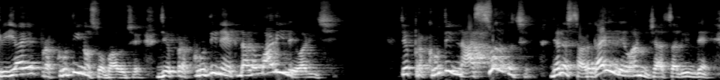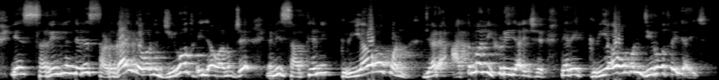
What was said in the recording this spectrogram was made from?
ક્રિયા એ પ્રકૃતિનો સ્વભાવ છે. જે પ્રકૃતિને એક દાડો બાળી દેવાની છે. જે પ્રકૃતિ નાશવંત છે, જેને સળગાઈ દેવાનું છે આ શરીરને. એ શરીરને જેને સળગાઈ દેવાનું જીરો થઈ જવાનું છે, એની સાથેની ક્રિયાઓ પણ જ્યારે આત્મા નીકળી જાય છે, ત્યારે ક્રિયાઓ પણ જીરો થઈ જાય છે.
